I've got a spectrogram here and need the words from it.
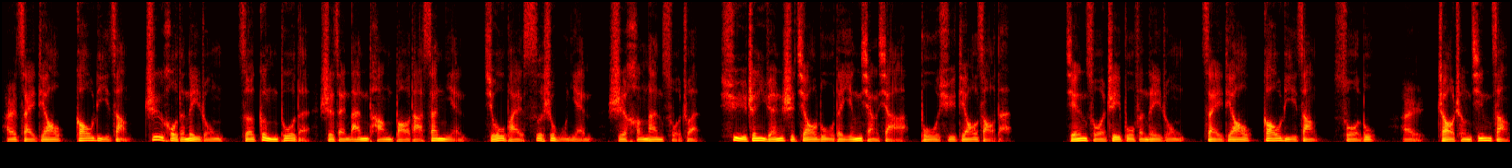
而在雕高丽藏之后的内容，则更多的是在南唐保大三年（九百四十五年）是恒安所传《续真元氏教录》的影响下补虚雕造的。检索这部分内容，在雕高丽藏所录，而赵成金藏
